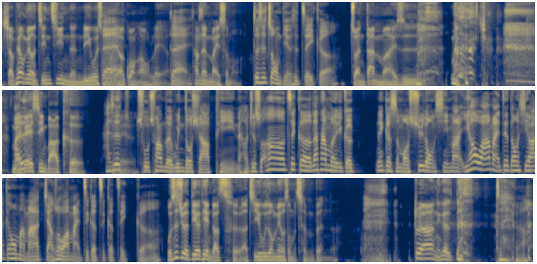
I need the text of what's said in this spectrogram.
小朋友没有经济能力，为什么要逛奥莱啊？对，他能买什么？这是重点，是这个转蛋吗？还是 买杯星巴克？还是橱窗的 window shopping，然后就说啊，这个让他们有个那个什么虚荣心嘛。以后我要买这个东西，我要跟我妈妈讲说我要买这个这个这个。我是觉得第二天比较扯啊，几乎都没有什么成本了。对啊，那个对啊，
